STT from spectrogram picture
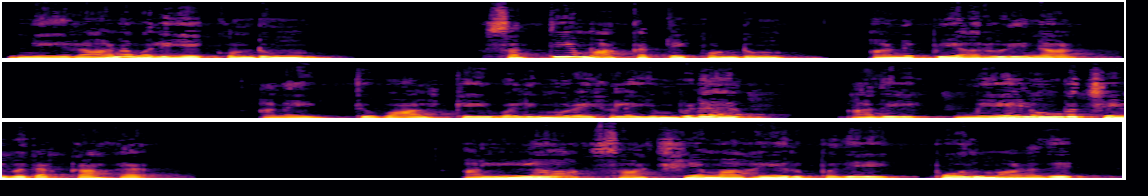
நேரான வழியைக் கொண்டும் சத்திய மார்க்கத்தைக் கொண்டும் அனுப்பி அருளினான். அனைத்து வாழ்க்கை வழிமுறைகளையும் விட அதை மேலோங்க செய்வதற்காக. அல்லாஹ் சாட்சியமாக இருப்பதே போதுமானது.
